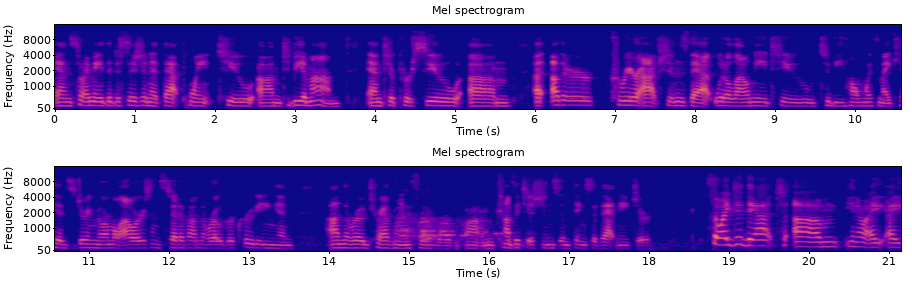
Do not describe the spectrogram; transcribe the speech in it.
and so I made the decision at that point to um, to be a mom and to pursue. Um, uh, other career options that would allow me to to be home with my kids during normal hours instead of on the road recruiting and on the road traveling for um, competitions and things of that nature. So i did that. Um, you know I, I,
